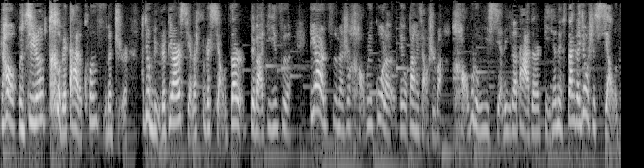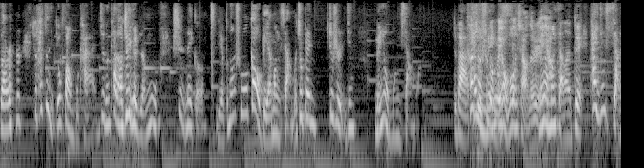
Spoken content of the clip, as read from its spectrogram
然后我记着特别大的宽幅的纸，他就捋着边儿写了四个小字儿，对吧？第一次，第二次呢是好不容易过了得有半个小时吧，好不容易写了一个大字儿，底下那三个又是小字儿，就他自己就放不开，就能看到这个人物是那个也不能说告别梦想吧，就被。就是已经没有梦想了，对吧？他就是个没有梦想的人，没有梦想的。对他已经想，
